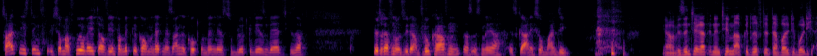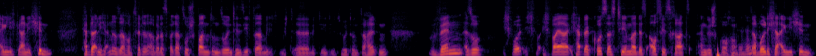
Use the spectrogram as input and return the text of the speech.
zeitliches Ding. Ich sag mal, früher wäre ich da auf jeden Fall mitgekommen und hätte mir das angeguckt und wenn mir das zu blöd gewesen wäre, hätte ich gesagt, wir treffen uns wieder am Flughafen. Das ist mir, ist gar nicht so mein Ding. Ja, wir sind ja gerade in den Thema abgedriftet, da wollte, wollte ich eigentlich gar nicht hin. Ich hatte eigentlich andere Sachen im Zettel, aber das war gerade so spannend und so intensiv da mich, mich äh, mit dir unterhalten. Wenn, also ich wollte, ich, ich war ja, ich habe ja kurz das Thema des Aufsichtsrats angesprochen. Mhm. Da wollte ich ja eigentlich hin.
